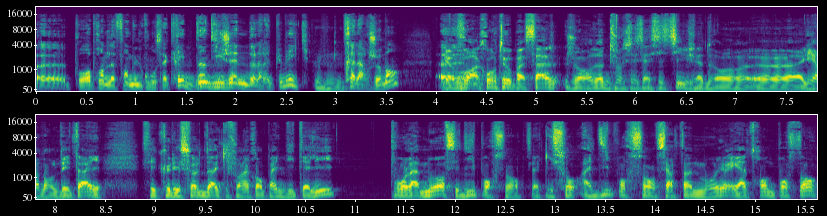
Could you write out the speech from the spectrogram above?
euh, pour reprendre la formule consacrée, d'indigènes de la République, mhm. très largement. Et vous raconter au passage, je redonne sur ces statistiques, j'adore euh, à lire dans le détail, c'est que les soldats qui font la campagne d'Italie, pour la mort, c'est 10%. C'est-à-dire qu'ils sont à 10% certains de mourir et à 30%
